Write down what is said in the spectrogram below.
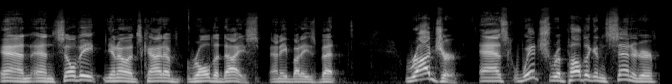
And and Sylvie, you know, it's kind of roll the dice, anybody's bet. Roger asked which Republican senator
